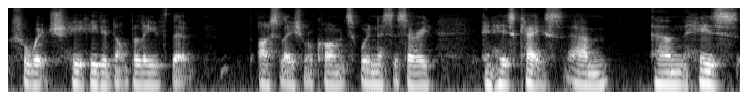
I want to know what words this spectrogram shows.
for which he, he did not believe that isolation requirements were necessary in his case. Um, um, his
